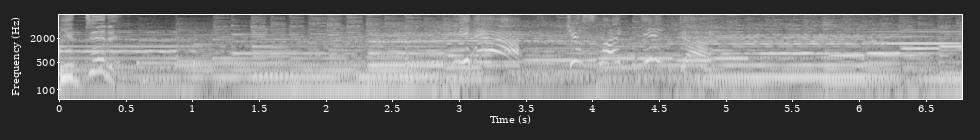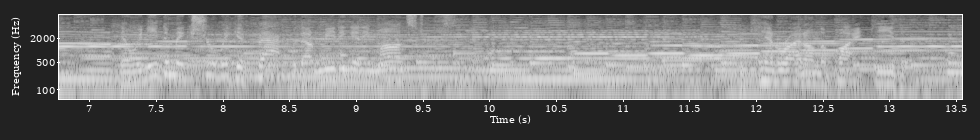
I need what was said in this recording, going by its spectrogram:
You did it! Yeah, just like Dig Dug. Now we need to make sure we get back without meeting any monsters. We can't ride on the bike either.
